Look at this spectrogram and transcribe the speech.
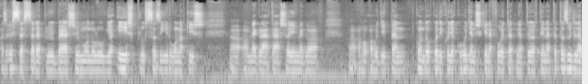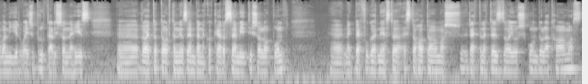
az összes szereplő belső monológia, és plusz az írónak is a, a meglátásai, meg a, a, ahogy éppen gondolkodik, hogy akkor hogyan is kéne folytatni a történetet, az úgy le van írva, és brutálisan nehéz rajta tartani az embernek akár a szemét is a lapon, meg befogadni ezt a, ezt a hatalmas, rettenetes, zajos gondolathalmazt.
